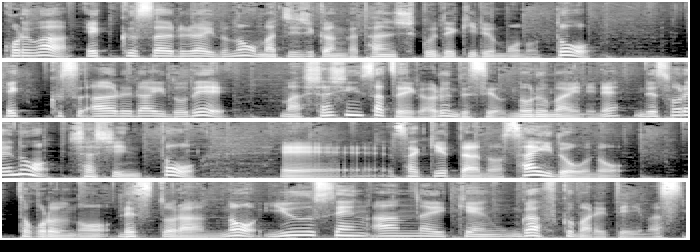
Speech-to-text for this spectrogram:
これは XR ライドの待ち時間が短縮できるものと、XR ライドで、まあ、写真撮影があるんですよ。乗る前にね。で、それの写真と、えー、さっき言ったあの、サイドのところのレストランの優先案内券が含まれています。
